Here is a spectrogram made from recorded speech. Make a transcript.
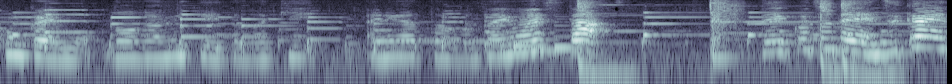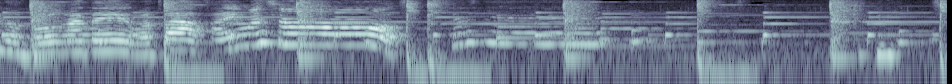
今回も動画見ていただきありがとうございました。ということで次回の動画でまた会いましょうじゃ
